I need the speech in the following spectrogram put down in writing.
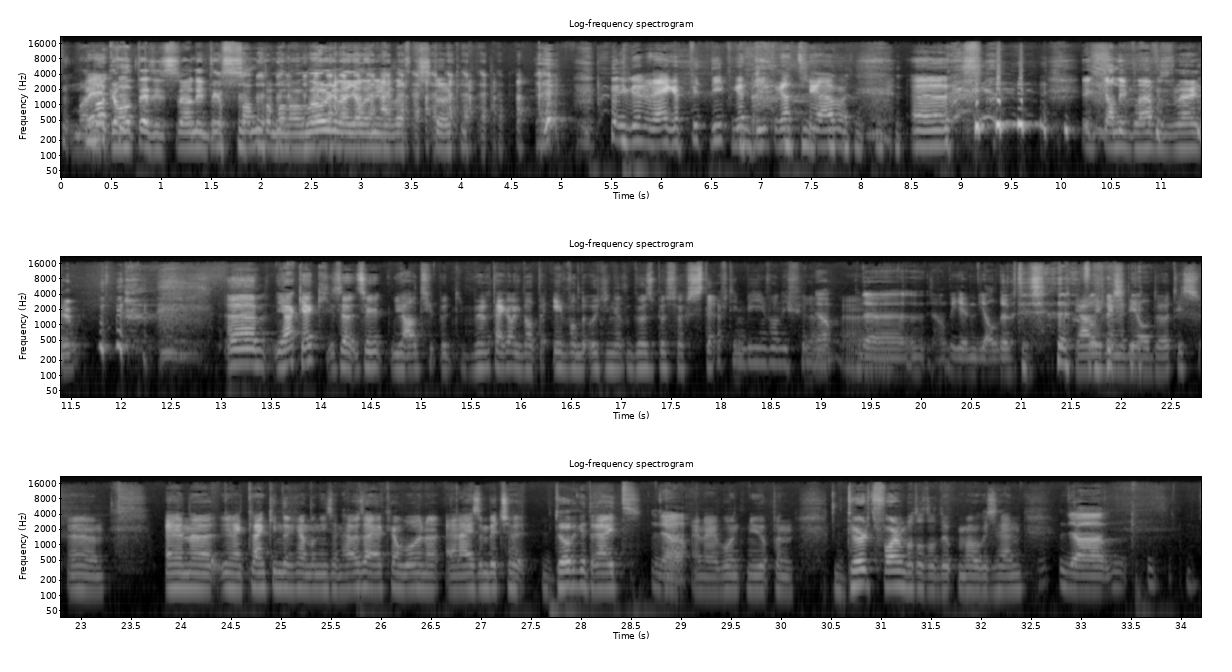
My god, dit is zo'n interessante monoloog dat je al in heeft gestoken. ik ben mijn eigen put dieper en dieper aan het graven. Eh, Ik kan niet blijven zwijgen. Ehm, ja, kijk, ze, ze, ja, het, het gebeurt eigenlijk dat een van de originele Ghostbusters sterft in het begin van die film. Ja, Ehm, de, ja, diegene die al dood is. ja, degene die al dood is. Ehm, en eh zijn kleinkinderen gaan dan in zijn huis eigenlijk gaan wonen. En hij is een beetje doorgedraaid. Ja. En hij woont nu op een dirt farm, wat dat ook mogen zijn. Ja,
